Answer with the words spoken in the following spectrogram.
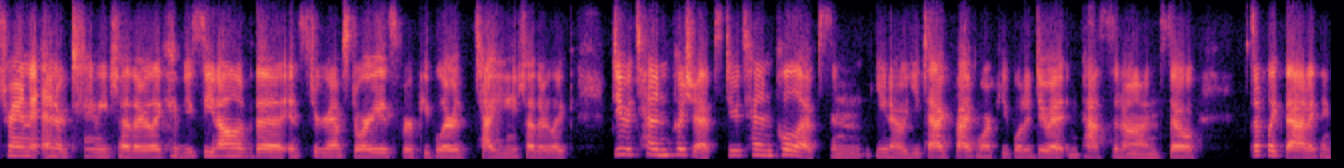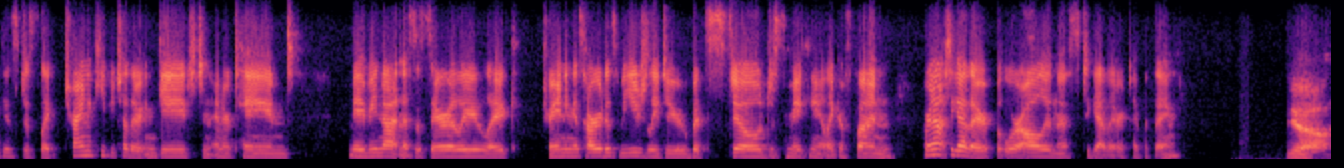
trying to entertain each other. Like, have you seen all of the Instagram stories where people are tagging each other, like, do 10 push ups, do 10 pull ups, and you know, you tag five more people to do it and pass it on. So, stuff like that, I think, is just like trying to keep each other engaged and entertained. Maybe not necessarily like training as hard as we usually do, but still just making it like a fun, we're not together, but we're all in this together type of thing. Yeah,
